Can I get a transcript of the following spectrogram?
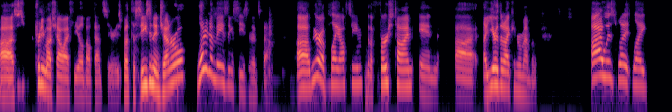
uh, it's pretty much how I feel about that series. But the season in general, what an amazing season it's been. Uh, we are a playoff team for the first time in uh, a year that I can remember. I was what like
